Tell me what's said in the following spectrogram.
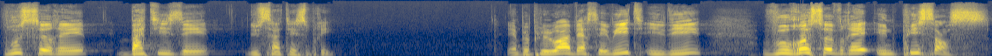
vous serez baptisés du Saint-Esprit. Et un peu plus loin, verset 8, il dit, vous recevrez une puissance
